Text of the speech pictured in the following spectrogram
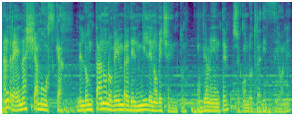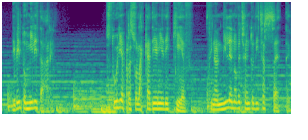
Andrei nasce a Mosca nel lontano novembre del 1900. Ovviamente, secondo tradizione, diventa un militare. Studia presso l'Accademia di Kiev fino al 1917,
